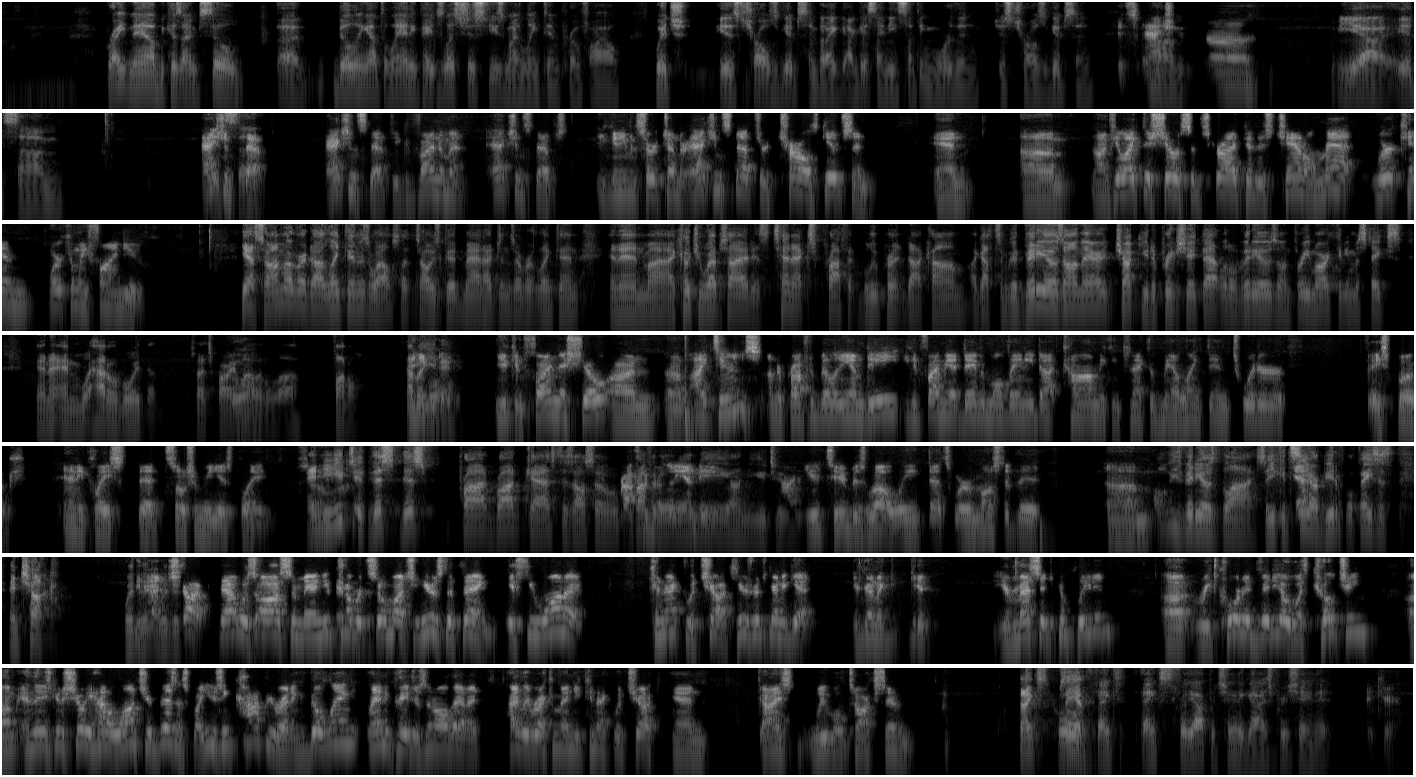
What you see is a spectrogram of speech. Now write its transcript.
Right now, because I'm still uh, building out the landing page, let's just use my LinkedIn profile, which is Charles Gibson. But I, I guess I need something more than just Charles Gibson. It's action, Um, uh, Yeah, it's um, action it's, uh, steps. Action steps. You can find them at action steps. You can even search under action steps or Charles Gibson. And um, now, if you like this show, subscribe to this channel. Matt, where can where can we find you? Yeah, so I'm over at uh, LinkedIn as well. So that's always good. Matt Hudgens over at LinkedIn. And then my coaching website is 10xprofitblueprint.com. I got some good videos on there. Chuck, you'd appreciate that. Little videos on three marketing mistakes and, and how to avoid them. So that's probably my little uh, funnel. How about you. David? You can find this show on um, iTunes under Profitability MD. You can find me at davidmulvaney.com. You can connect with me on LinkedIn, Twitter, Facebook, any place that social media is played. So, And YouTube, this this pro- broadcast is also Profitability Profitability MD on YouTube. on YouTube as well. We that's where most of the um, All these videos lie, so you can see Yeah. our beautiful faces. And Chuck, with, Yeah, with his, Chuck, that was awesome, man. You covered so much. Here's the thing: if you want to connect with Chuck, here's what you're going to get. You're going to get your message completed, uh, recorded video with coaching, um, and then he's going to show you how to launch your business by using copywriting and build land, landing pages and all that. I highly recommend you connect with Chuck. And guys, we will talk soon. thanks. cool. See ya. Thanks, thanks for the opportunity, guys. Appreciate it. Take care.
